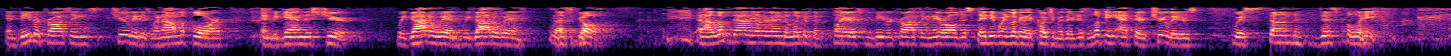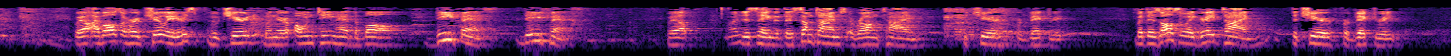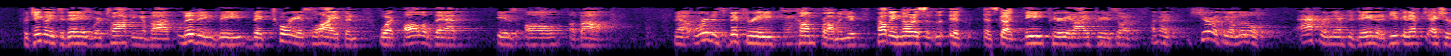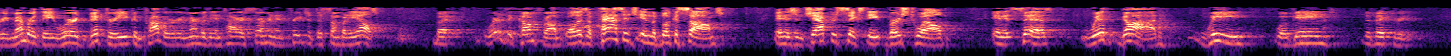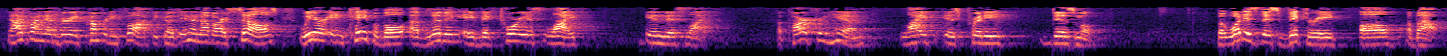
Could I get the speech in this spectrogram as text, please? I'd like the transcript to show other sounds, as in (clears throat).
And Beaver Crossing's cheerleaders went on the floor and began this cheer. We gotta win, we gotta win, let's go. And I looked down the other end to look at the players from Beaver Crossing and they were all just, they didn't look at the coaching, but they're just looking at their cheerleaders with stunned disbelief. Well, I've also heard cheerleaders who cheered when their own team had the ball. Defense, defense. Well, I'm just saying that there's sometimes a wrong time to cheer for victory. But there's also a great time to cheer for victory. Particularly today as we're talking about living the victorious life and what all of that is all about. Now, where does victory come from? And you probably notice it, has got V period, I period, so on. I'm going to share with you a little acronym today that if you could actually remember the word victory, you can probably remember the entire sermon and preach it to somebody else. But where does it come from? Well, there's a passage in the book of Psalms, and it's in chapter 60, verse 12, and it says, With God, we will gain the victory. Now, I find that a very comforting thought because, in and of ourselves, we are incapable of living a victorious life in this life. Apart from Him, life is pretty dismal. But what is this victory all about?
